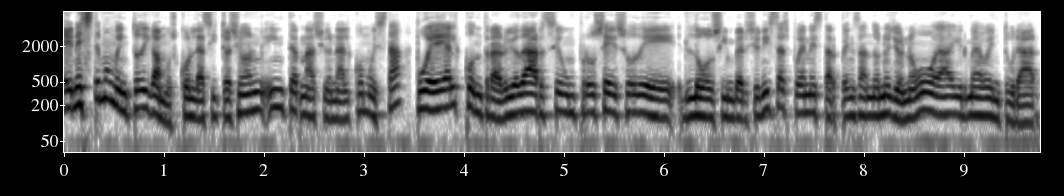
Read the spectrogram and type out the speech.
en este momento, digamos, con la situación internacional como está, puede al contrario darse un proceso de los inversionistas pueden estar pensando, no, yo no voy a irme a aventurar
